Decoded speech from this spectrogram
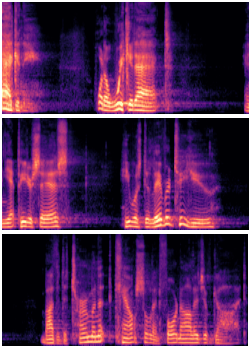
agony. What a wicked act. And yet, Peter says, He was delivered to you by the determinate counsel and foreknowledge of God.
